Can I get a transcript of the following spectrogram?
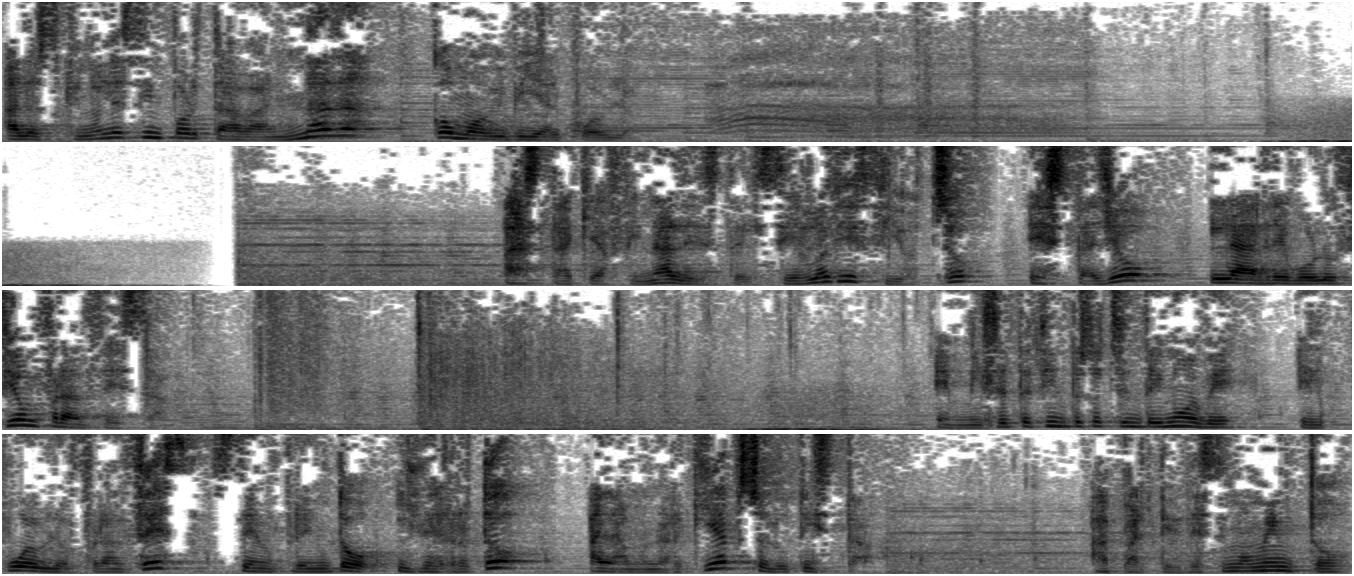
a los que no les importaba nada cómo vivía el pueblo. Hasta que a finales del siglo XVIII estalló la Revolución Francesa. En 1789, el pueblo francés se enfrentó y derrotó a la monarquía absolutista. A partir de ese momento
